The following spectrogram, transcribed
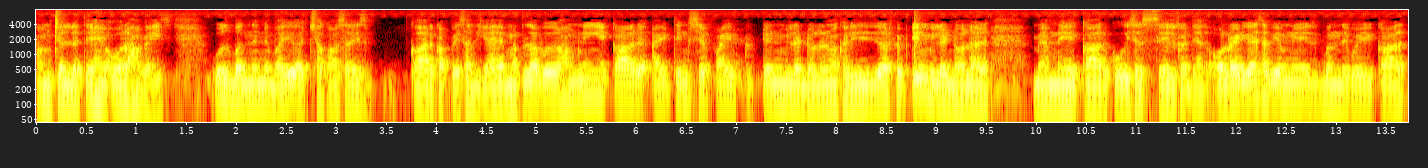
हम चल लेते हैं। और हाँ गई उस बंदे ने भाई अच्छा खासा इस कार का पैसा दिया है। मतलब हमने ये कार आई थिंक से five to ten million dollar में खरीदी थी और फिफ्टीन मिलियन डॉलर में हमने कार को इसे सेल कर दिया था। ऑल राइट गैस अभी हमने इस बंदे को ये कार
